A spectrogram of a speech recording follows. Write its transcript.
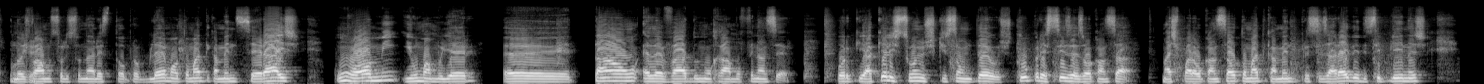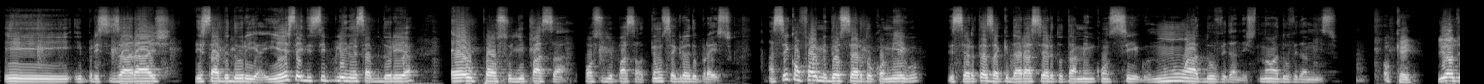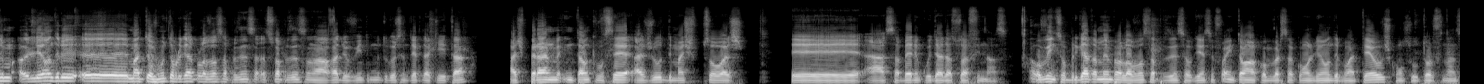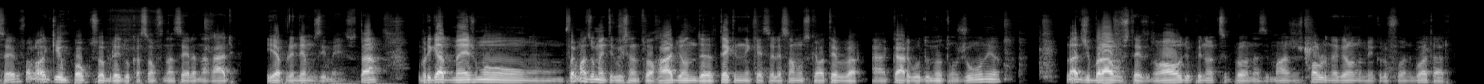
Nós Ok. vamos solucionar esse teu problema. Automaticamente serás um homem e uma mulher é, tão elevado no ramo financeiro. Porque aqueles sonhos que são teus, tu precisas alcançar. Mas para alcançar, automaticamente precisarás de disciplinas e, e precisarás de sabedoria. E esta disciplina e sabedoria eu posso lhe passar. Posso lhe passar. Tenho um segredo para isso. Assim conforme deu certo comigo, de certeza que dará certo também consigo. Não há dúvida nisso. Não há dúvida nisso. Ok. Leandro, Leandro eh, Matheus, muito obrigado pela vossa presença, sua presença na Rádio 20. Muito gosto de ter-te aqui, tá? A esperar então que você ajude mais pessoas eh, a saberem cuidar da sua finança. Ouvintes, obrigado também pela vossa presença e audiência. Foi então a conversa com o Leandro Matheus, consultor financeiro. Falou aqui um pouco sobre educação financeira na rádio e aprendemos imenso, tá? Obrigado mesmo. Foi mais uma entrevista na tua rádio, onde a técnica e seleção musical teve a, a cargo do Milton Júnior. Lados Bravos esteve no áudio, Pinocchio Pro nas imagens, Paulo Negrão no microfone. Boa tarde.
